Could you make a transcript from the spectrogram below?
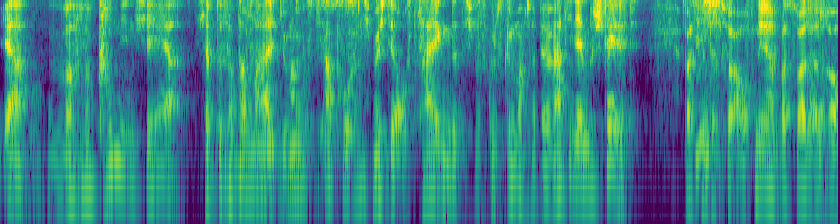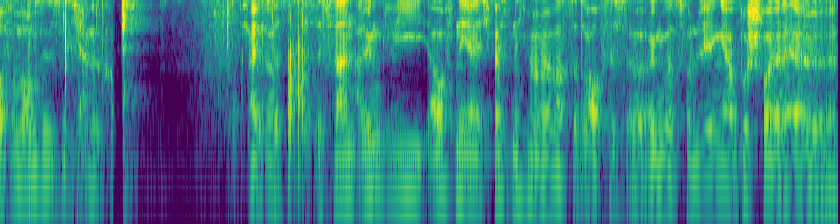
Ja, warum kommen die nicht hierher? Ich habe dafür Ja, bezahlt, man, man Junge. muss die abholen. Ich möchte auch zeigen, dass ich was Gutes gemacht habe. Wer hat die denn bestellt? Was sind das für Aufnäher? Was war da drauf und warum sind sie nicht angekommen? Also, glaub, das- das es waren so irgendwie Aufnäher, ich weiß nicht mehr, mehr, was da drauf ist, aber irgendwas von wegen, ja, Buschfeuer. Äh,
